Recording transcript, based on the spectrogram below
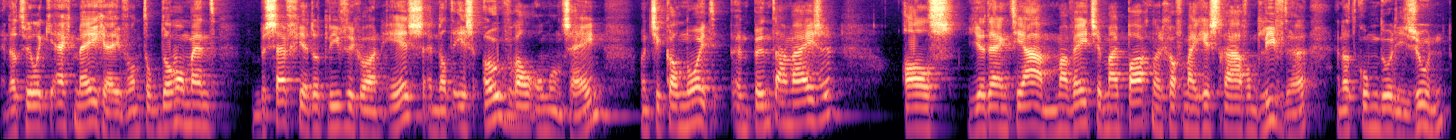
En dat wil ik je echt meegeven, want op dat moment besef je dat liefde gewoon is en dat is overal om ons heen. Want je kan nooit een punt aanwijzen als je denkt, ja, maar weet je, mijn partner gaf mij gisteravond liefde en dat komt door die zoen.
